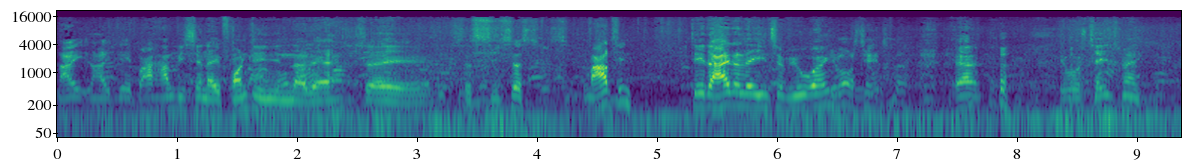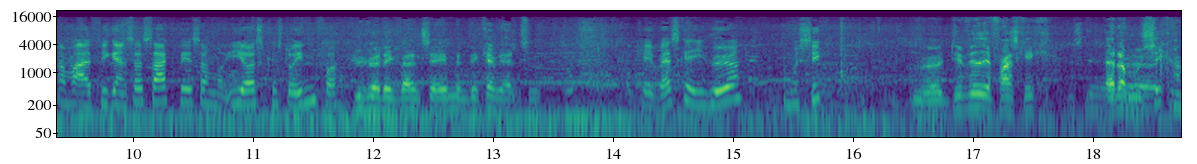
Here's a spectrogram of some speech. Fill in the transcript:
Nej, nej, det er bare ham, vi sender i frontlinjen, når det er. Så, øh, så, så, så, Martin, det er dig, der lader interviewer, ikke? Det er vores talsmand. Ja, det er vores talsmand. Nå, Maja, fik han så sagt det, som I også kan stå indenfor? Vi hørte ikke, hvad han sagde, men det kan vi altid. Okay, hvad skal I høre af musik? Øh, Det ved jeg faktisk ikke. Er der musik her?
